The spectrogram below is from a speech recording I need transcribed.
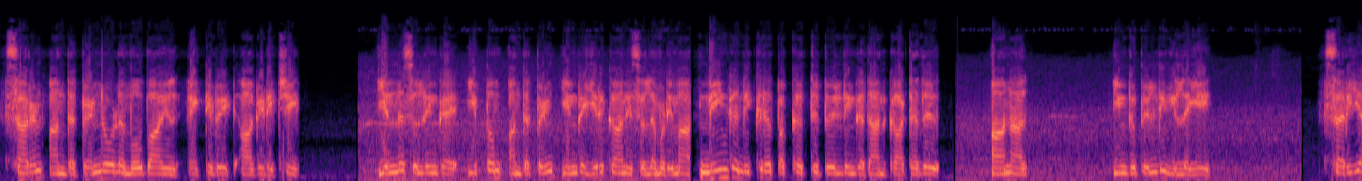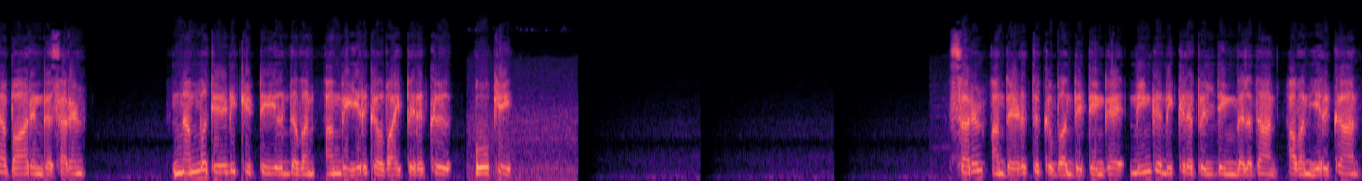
சரண் அந்த பெண்ணோட மொபைல் ஆக்டிவேட் ஆகிடுச்சு. என்ன சொல்லுங்க இப்பம் அந்த பெண் எங்க இருக்கான்னு சொல்ல முடியுமா? நீங்க நிக்கிற பக்கத்து பில்டிங்க தான் காட்டுது. ஆனால் இங்கு பில்டிங் இல்லையே. சரியா பாருங்க சரண். நம்ம தேடிக்கிட்டு இருந்தவன் அங்க இருக்க வாய்ப்பிருக்கு. ஓகே. சரண் அந்த இடத்துக்கு வந்துட்டீங்க. நீங்க நிக்கிற பில்டிங் மேலதான் அவன் இருக்கான்.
